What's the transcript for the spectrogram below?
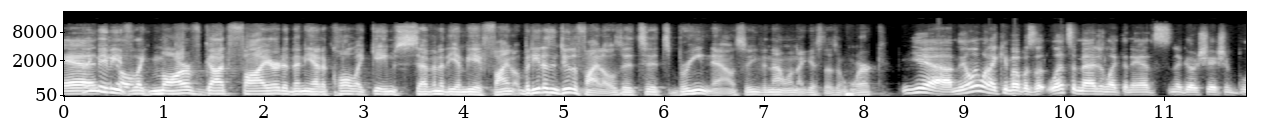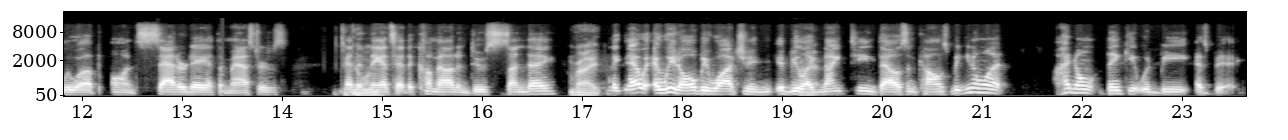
And, I think maybe you know, if like Marv got fired and then he had to call like game seven of the NBA final, but he doesn't do the finals. It's it's Breen now. So even that one I guess doesn't work. Yeah. the only one I came up was let's imagine like the Nantz negotiation blew up on Saturday at the Masters. And then one. Nantz had to come out and do Sunday. Right. Like that and we'd all be watching. It'd be right. like 19,000 columns. But you know what? I don't think it would be as big.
